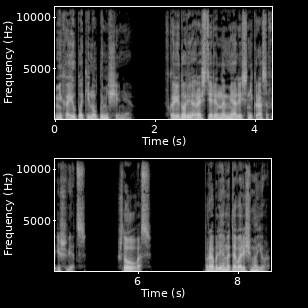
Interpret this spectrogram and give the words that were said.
Михаил покинул помещение. В коридоре растерянно мялись Некрасов и Швец. «Что у вас?» «Проблемы, товарищ майор»,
